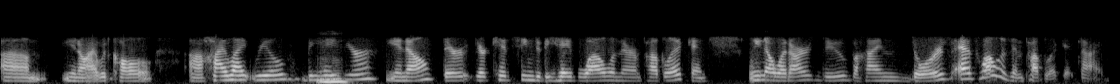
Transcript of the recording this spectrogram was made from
um, you know, I would call uh, highlight reel behavior. Mm-hmm. You know, their their kids seem to behave well when they're in public, and we know what ours do behind doors as well as in public at times.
